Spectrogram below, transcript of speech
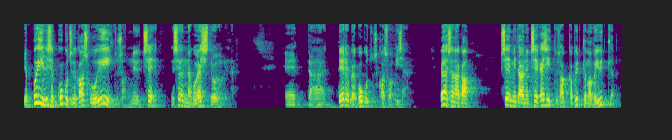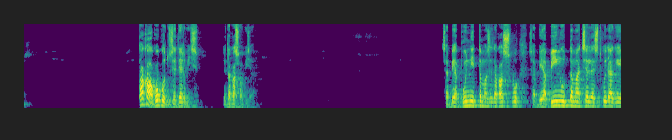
ja põhiliselt koguduse kasvu eeldus on nüüd see ja see on nagu hästi oluline, et äh, terve kogudus kasvab ise. ühesõnaga see, mida nüüd see käsitlus hakkab ütlema või ütleb, taga koguduse tervis ja ta kasvab ise. sa ei pea punnitama seda kasvu, sa ei pea pingutama, et sellest kuidagi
